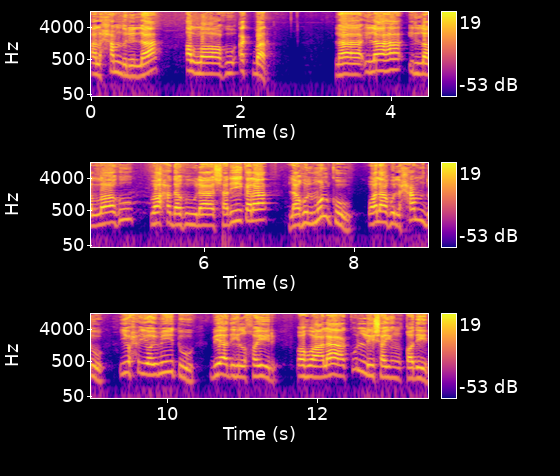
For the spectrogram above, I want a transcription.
আলহামদুলিল্লাহ আল্লাহু আকবার। লা ইলাহা ইল্লাল্লাহু ওয়াহদাহু লা শারীকা লাহুল মুলকু ওয়া লাহুল হামদু ইউহয়ি ওয়া ইউমীতু বিয়াদিহিল খায়র ওয়া হুয়া আলা কুল্লি শাইইন কাদির।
